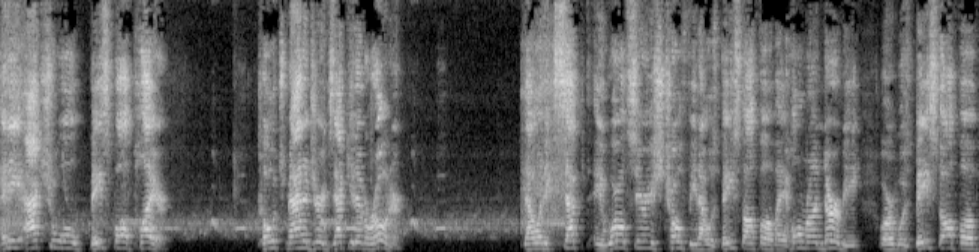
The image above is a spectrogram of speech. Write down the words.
Any actual baseball player, coach, manager, executive, or owner that would accept a World Series trophy that was based off of a home run derby or was based off of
